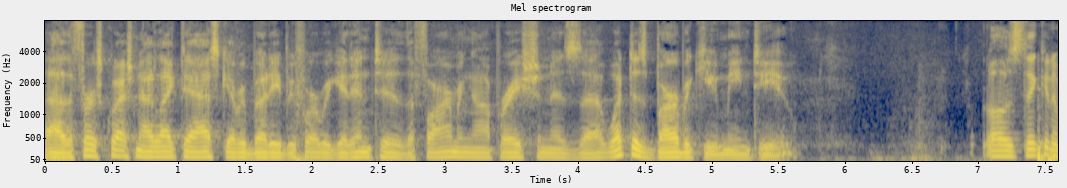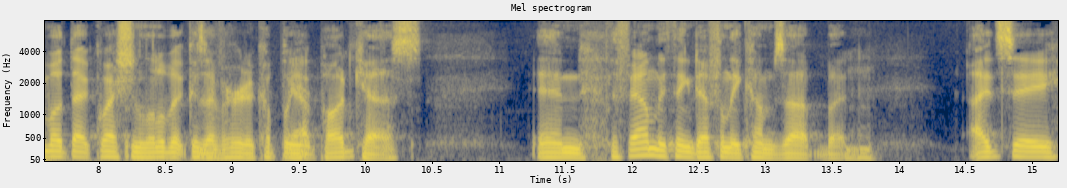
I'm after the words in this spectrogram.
uh, the first question I'd like to ask everybody before we get into the farming operation is, uh, what does barbecue mean to you? Well, I was thinking about that question a little bit because I've heard a couple yep. of your podcasts, and the family thing definitely comes up. But mm-hmm. I'd say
